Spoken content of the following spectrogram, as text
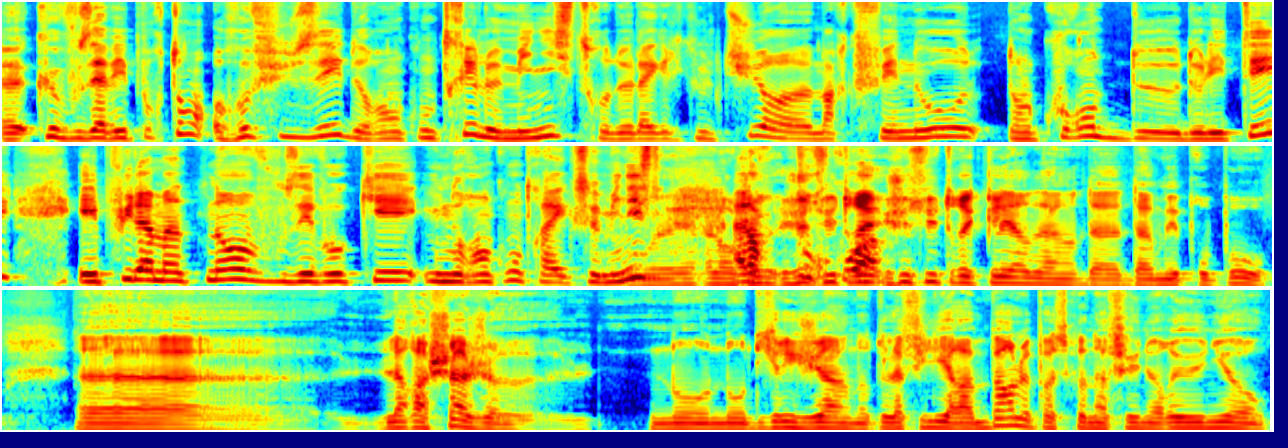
euh, que vous avez pourtant refusé de rencontrer le ministre de l'Agriculture, Marc Fesneau, dans le courant de, l'été. Et puis là, maintenant, vous évoquez une rencontre avec ce ministre. alors, je, suis très, je, suis très, clair dans, dans mes propos. l'arrachage nos, dirigeants, notre, la filière en parle parce qu'on a fait une réunion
